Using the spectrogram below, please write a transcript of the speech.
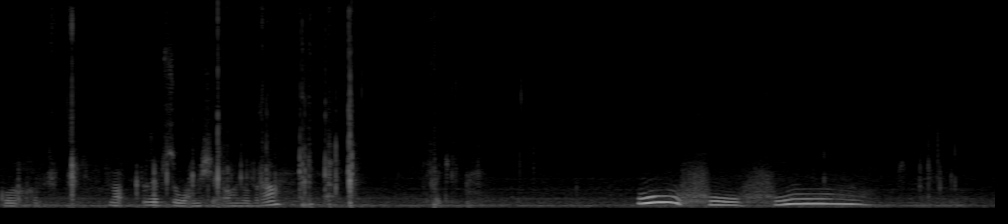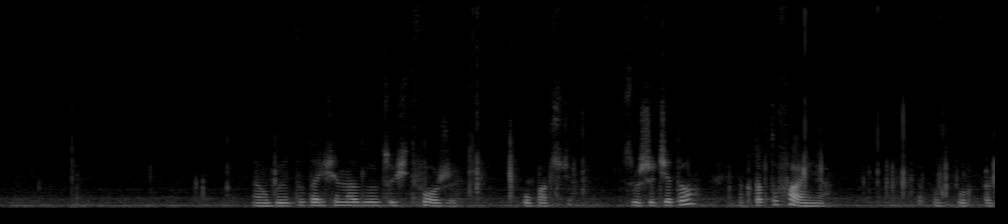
Gorcho. No, zepsuło mi się. O, dobra. Uhu, hu. Jakby tutaj się nadal coś tworzy. Popatrzcie. Słyszycie to? Jak tak, to fajnie. O kur... aż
